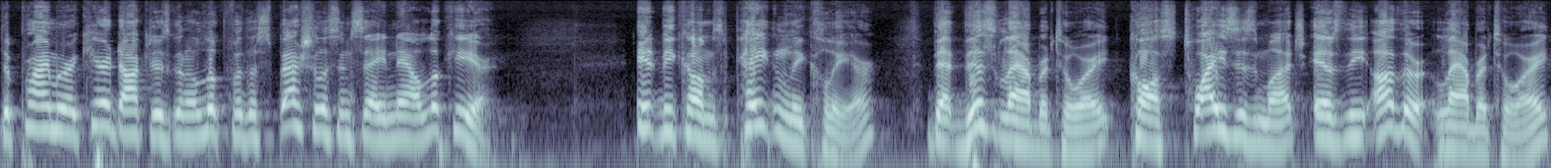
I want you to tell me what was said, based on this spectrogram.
The primary care doctor is going to look for the specialist and say, now look here. It becomes patently clear that this laboratory costs twice as much as the other laboratory,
